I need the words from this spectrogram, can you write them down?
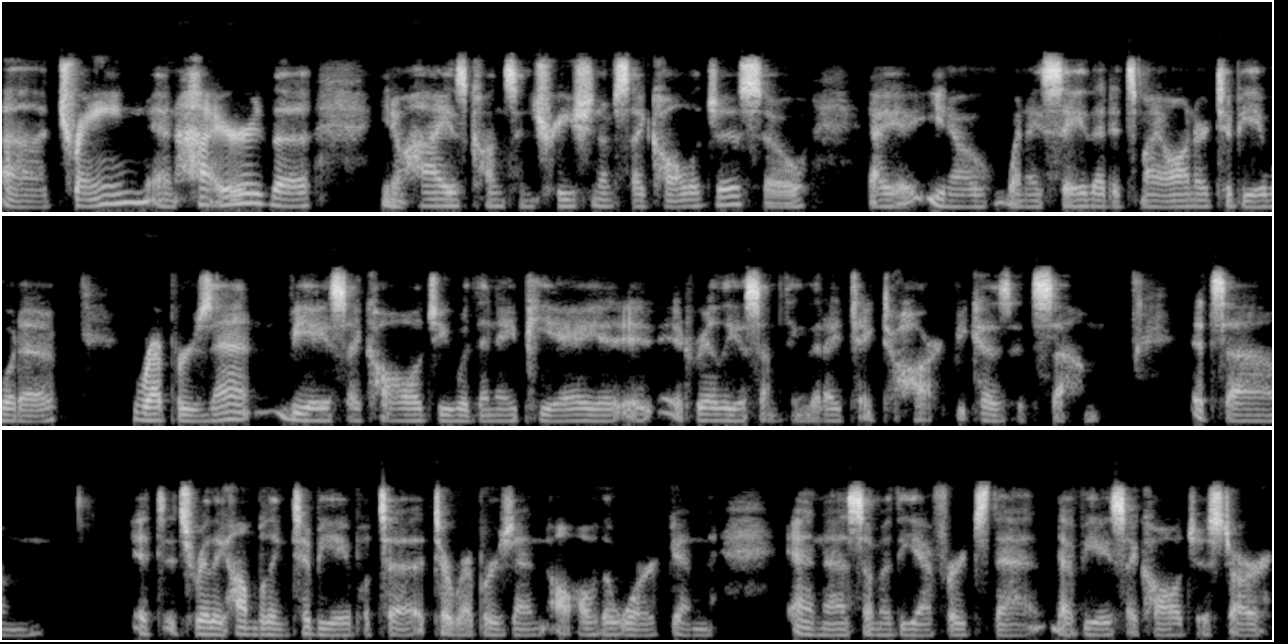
uh, train and hire the you know highest concentration of psychologists. So I you know when I say that it's my honor to be able to represent VA psychology within APA, it, it really is something that I take to heart because it's um, it's um, it's it's really humbling to be able to to represent all of the work and and uh, some of the efforts that that VA psychologists are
